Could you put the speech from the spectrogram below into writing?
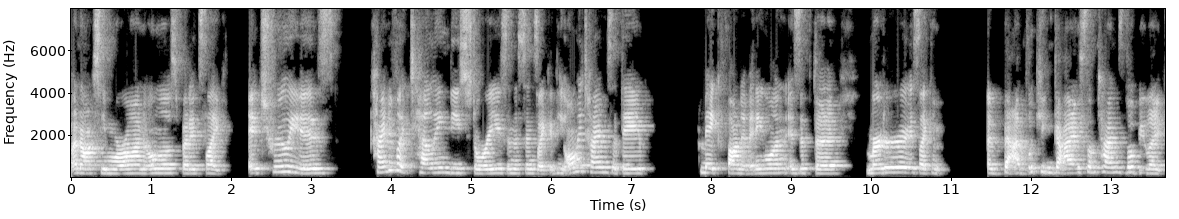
an oxymoron almost, but it's like it truly is kind of like telling these stories in the sense like the only times that they make fun of anyone is if the murderer is like a, a bad looking guy. Sometimes they'll be like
